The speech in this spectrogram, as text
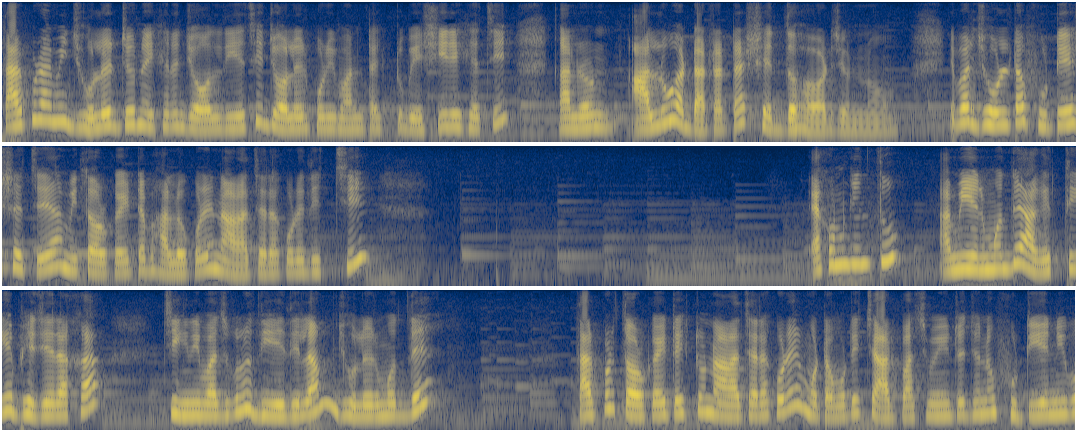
তারপর আমি ঝোলের জন্য এখানে জল দিয়েছি। জলের পরিমাণটা একটু বেশি রেখেছি, কারণ আলু আর ডাটাটা সেদ্ধ হওয়ার জন্য। এবার ঝোলটা ফুটে এসেছে, আমি তরকারিটা ভালো করে নাড়াচাড়া করে দিচ্ছি। এখন কিন্তু আমি এর মধ্যে আগের থেকে ভেজে রাখা চিংড়ি মাছগুলো দিয়ে দিলাম ঝোলের মধ্যে। তারপর তরকারিটা একটু নাড়াচাড়া করে মোটামুটি চার পাঁচ মিনিটের জন্য ফুটিয়ে নিব।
